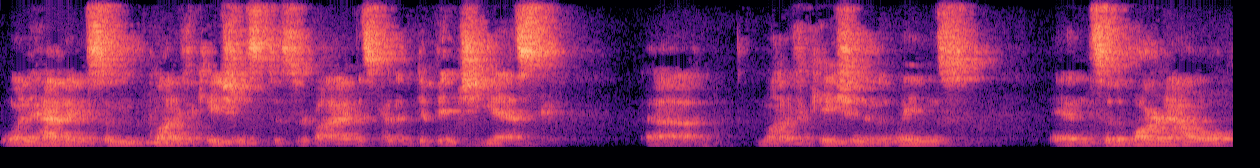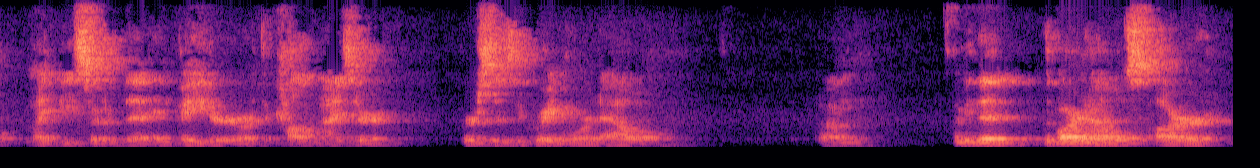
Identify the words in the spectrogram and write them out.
one having some modifications to survive, this kind of Da Vinci esque uh, modification in the wings. And so the barn owl might be sort of the invader or the colonizer versus the great horned owl. Um, I mean, the, the barn owls are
